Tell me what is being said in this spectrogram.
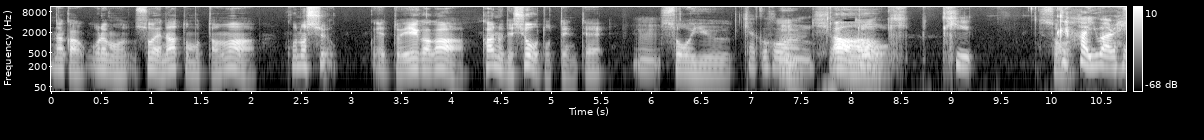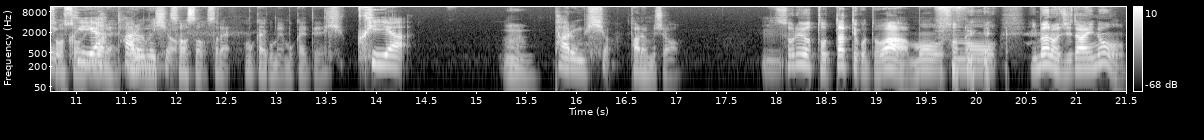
なんか俺もそうやなと思ったのはこのしゅ、えっと、映画がカンヌで賞を取ってんて。うん、そういう。脚本賞あとあきそう。はい言われへん。そうそうクイアパルム賞そうそうそれ。もう一回ごめんもう一回言って。クイアうん。パルム賞、パルム賞うん。それを取ったってことはもうその 今の時代の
